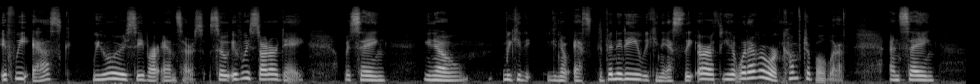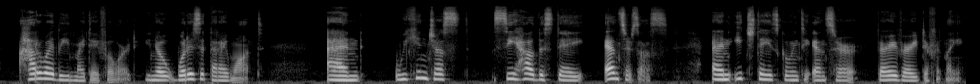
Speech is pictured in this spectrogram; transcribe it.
if we ask we will receive our answers. So if we start our day with saying, you know, we could, you know, ask divinity, we can ask the earth, you know, whatever we're comfortable with, and saying, how do I lead my day forward? You know, what is it that I want? And we can just see how this day answers us. And each day is going to answer very, very differently.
